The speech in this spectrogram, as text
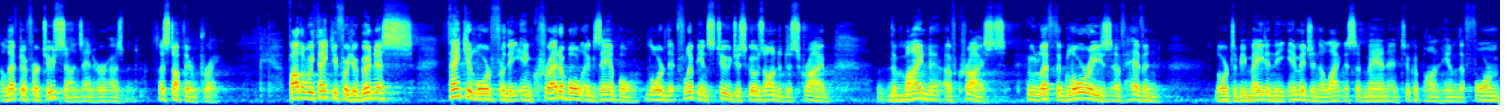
left of her two sons and her husband. Let's stop there and pray. Father, we thank you for your goodness. Thank you, Lord, for the incredible example, Lord, that Philippians 2 just goes on to describe the mind of Christ, who left the glories of heaven, Lord, to be made in the image and the likeness of man, and took upon him the form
